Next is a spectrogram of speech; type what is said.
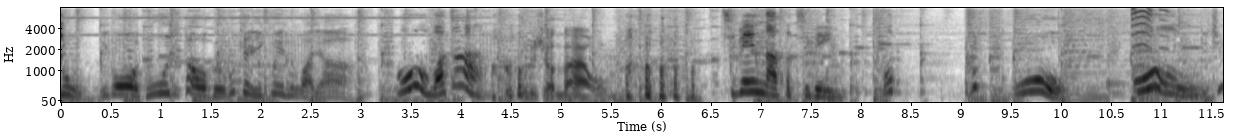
종 이거 도어즈 타워 그 호텔 입구에 있는 거 아니야 오 맞아 부르셨나요? 지배인 나왔다 지배인 어? 오오 어디지?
